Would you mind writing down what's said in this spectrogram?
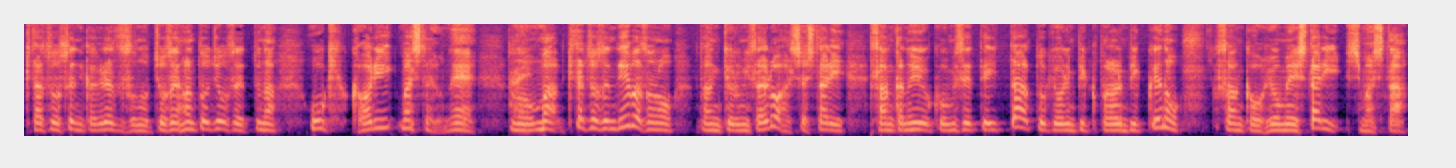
北朝鮮に限らずその朝鮮半島情勢っていうのは大きく変わりましたよね。はい、のまあ、北朝鮮で言えばその短距離ミサイルを発射したり参加の意欲を見せていった東京オリンピック・パラリンピックへの参加を表明したりしました。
